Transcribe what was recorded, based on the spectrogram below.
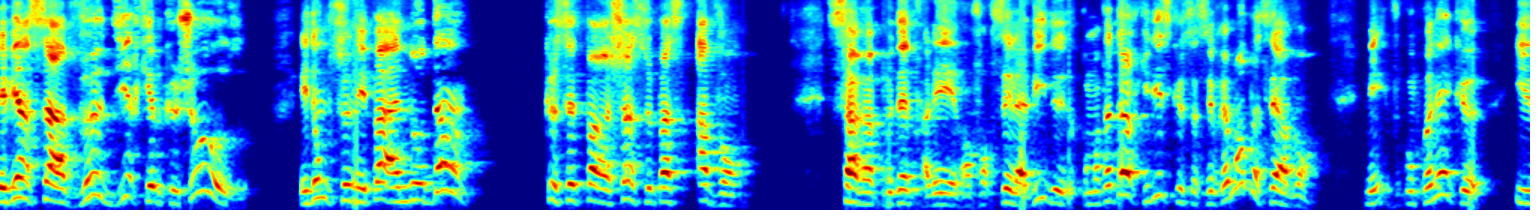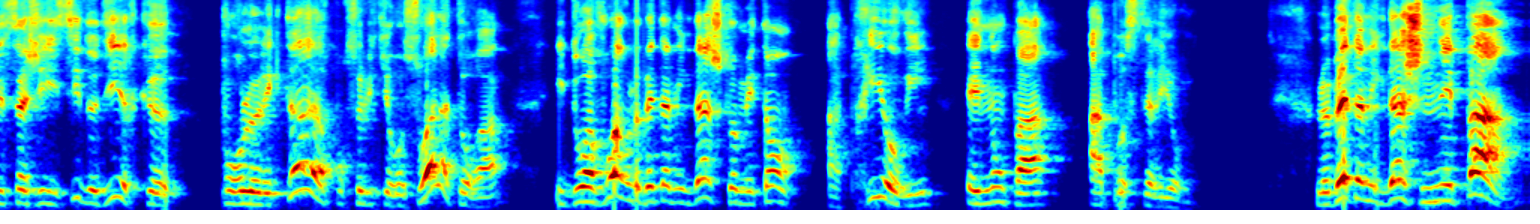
eh bien ça veut dire quelque chose. Et donc, ce n'est pas anodin que cette paracha se passe avant. Ça va peut-être aller renforcer la vie des commentateurs qui disent que ça s'est vraiment passé avant. Mais vous comprenez qu'il s'agit ici de dire que pour le lecteur, pour celui qui reçoit la Torah, il doit voir le Beth Amikdash comme étant a priori et non pas a posteriori. Le Beth Amikdash n'est pas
